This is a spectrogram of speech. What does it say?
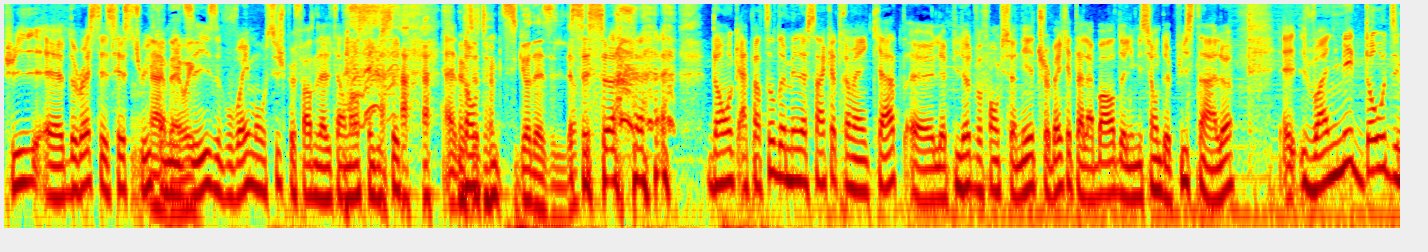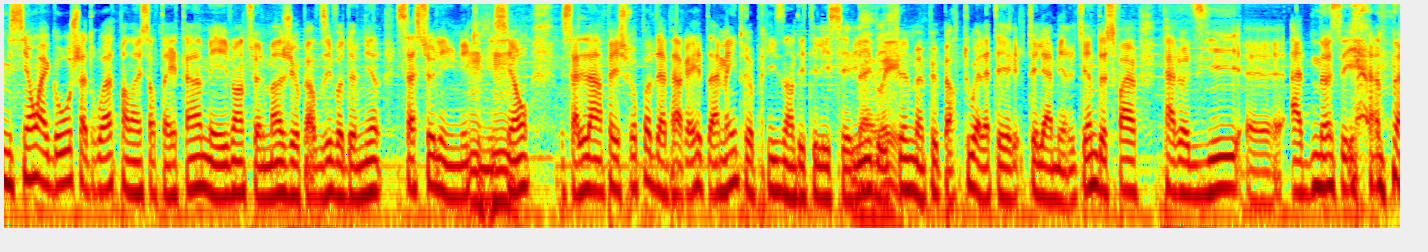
puis euh, The rest is history, Ah, comme ben ils oui. disent. Vous voyez, moi aussi, je peux faire de l'alternance linguistique. Euh, donc, C'est un petit gars d'asile, c'est ça. Donc, à partir de 1984, euh, le pilote va fonctionner. Trebek est à la barre de l'émission depuis ce temps-là. Il va animer d'autres émissions à gauche, à droite pendant un certain temps, mais éventuellement, Jeopardy va devenir sa seule et unique Mhm. émission. Ça ne l'empêchera pas d'apparaître à maintes reprises dans des téléséries, Ben des oui. Films un peu partout à la té- télé américaine, de se faire parodier euh, ad nauseam dans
